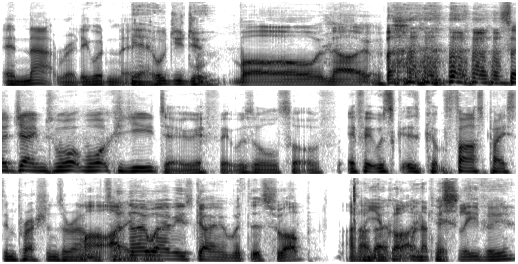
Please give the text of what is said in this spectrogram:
in that, really, wouldn't he? Yeah, who'd you do? Oh no. So James, what what could you do if it was all sort of if it was fast paced impressions around well, the I know where he's going with this, Rob. And I Oh, you don't got one like up your sleeve, have you?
